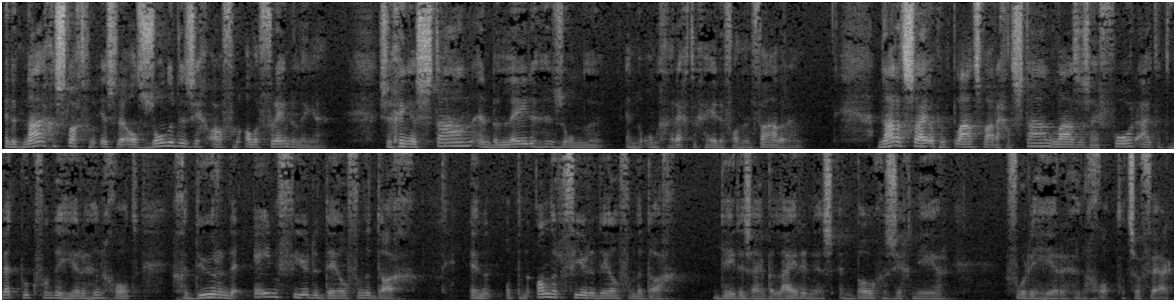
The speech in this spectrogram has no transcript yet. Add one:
En het nageslacht van Israël zonderde zich af van alle vreemdelingen. Ze gingen staan en beleden hun zonden en de ongerechtigheden van hun vaderen. Nadat zij op hun plaats waren gaan staan, lazen zij voor uit het wetboek van de Heere hun God gedurende een vierde deel van de dag. En op een ander vierde deel van de dag deden zij beleidenis en bogen zich neer voor de Heere hun God. Tot zover.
